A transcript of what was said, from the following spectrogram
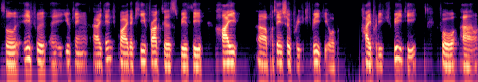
So if uh, you can identify the key factors with the high uh, potential predictability or high predictability for a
